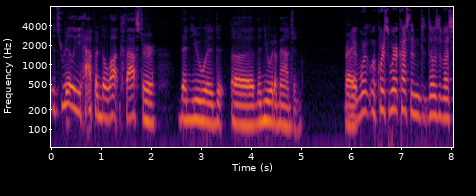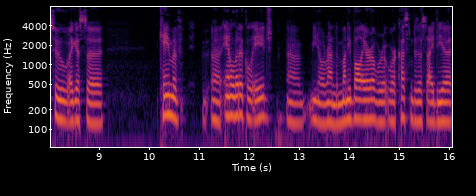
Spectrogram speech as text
it's really happened a lot faster than you would uh, than you would imagine, right? Right, of course, we're accustomed, those of us who, I guess, uh, came of uh, analytical age, uh, you know, around the Moneyball era, we're, we're accustomed to this idea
